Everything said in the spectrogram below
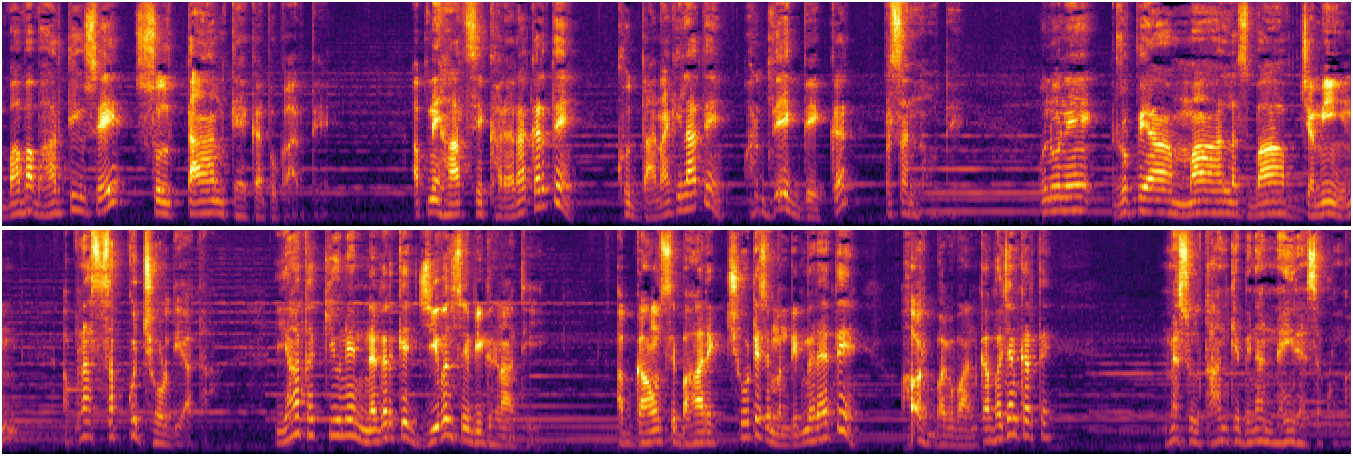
बाबा भारती उसे सुल्तान कहकर पुकारते। अपने हाथ से खरहरा करते, खुद दाना खिलाते और देख देख कर प्रसन्न होते। उन्होंने रुपया, माल, असबाब, ज़मीन अपना सब कुछ छोड़ दिया था। यहाँ तक कि उन्हें नगर के जीवन से भी घृणा थी। अब गाँव से बाहर एक छोटे से मंदिर में रहते और भगवान का भजन करते। मैं सुल्तान के बिना नहीं रह सकूँगा।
